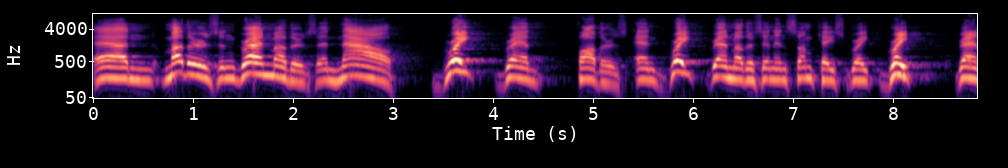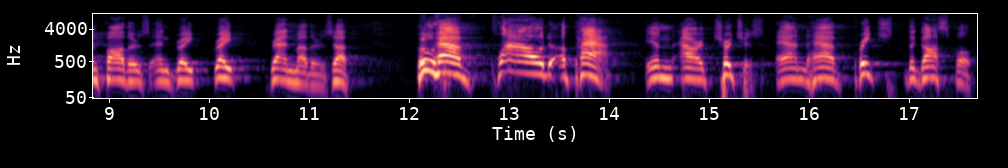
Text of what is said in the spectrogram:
and mothers and grandmothers and now great grandfathers and great grandmothers and in some case great great grandfathers and great great grandmothers uh, who have plowed a path in our churches and have preached the gospel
